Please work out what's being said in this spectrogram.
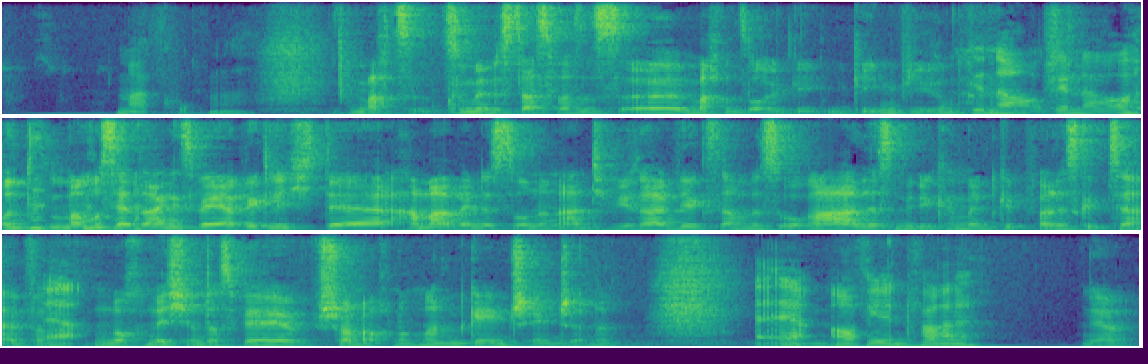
Mal gucken. Macht zumindest das, was es äh, machen soll gegen, gegen Viren. Genau, genau. Und man muss ja sagen, es wäre ja wirklich der Hammer, wenn es so ein antiviral wirksames orales Medikament gibt, weil es gibt es ja einfach ja. noch nicht und das wäre ja schon auch nochmal ein Gamechanger. Ne? Ja, auf jeden Fall. Ja.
